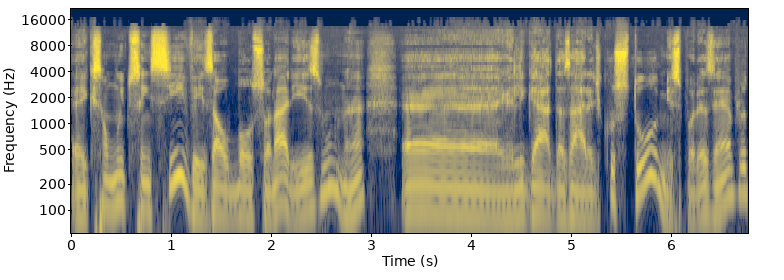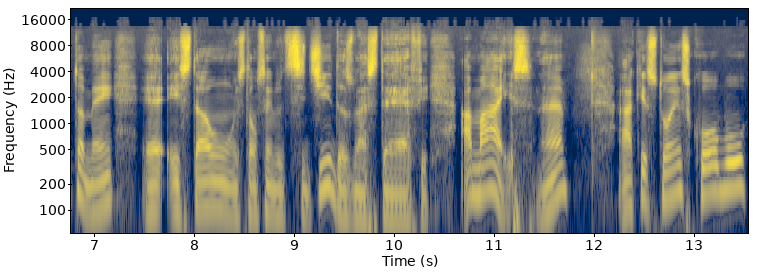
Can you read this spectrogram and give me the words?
uh, que são muito sensíveis ao bolsonarismo, né? Uh, ligadas à área de costumes, por exemplo, também estão, estão sendo decididas no STF. Há mais, né? há questões como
